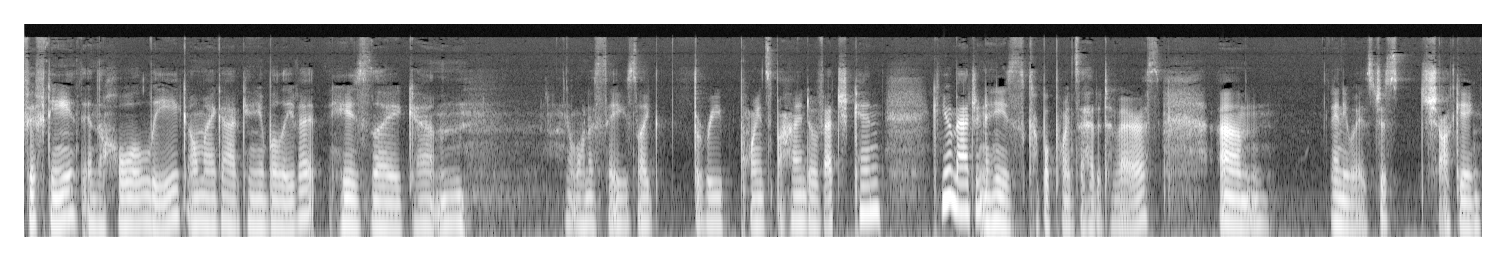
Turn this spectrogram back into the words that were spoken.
15th in the whole league. Oh my God, can you believe it? He's like, um, I want to say he's like three points behind Ovechkin. Can you imagine? And he's a couple points ahead of Tavares. Um, anyways, just shocking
